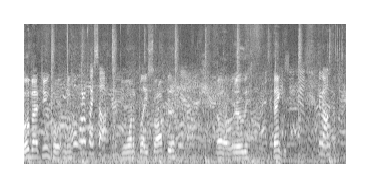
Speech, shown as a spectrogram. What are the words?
What about you, Courtney? I want to play soccer. You want to play soccer? Yeah. Oh, really? Thank you. You're welcome.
